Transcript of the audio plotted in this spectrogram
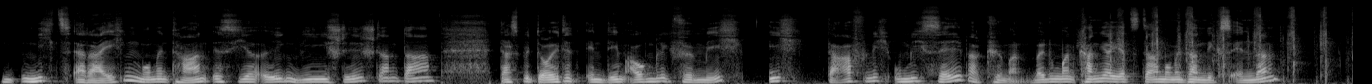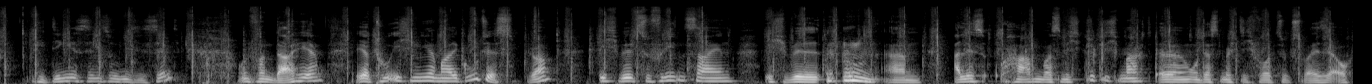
nichts erreichen. Momentan ist hier irgendwie Stillstand da. Das bedeutet in dem Augenblick für mich, ich darf mich um mich selber kümmern. Weil du, man kann ja jetzt da momentan nichts ändern. Die Dinge sind so, wie sie sind. Und von daher ja, tue ich mir mal Gutes. Ja? Ich will zufrieden sein, ich will ähm, alles haben, was mich glücklich macht äh, und das möchte ich vorzugsweise auch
